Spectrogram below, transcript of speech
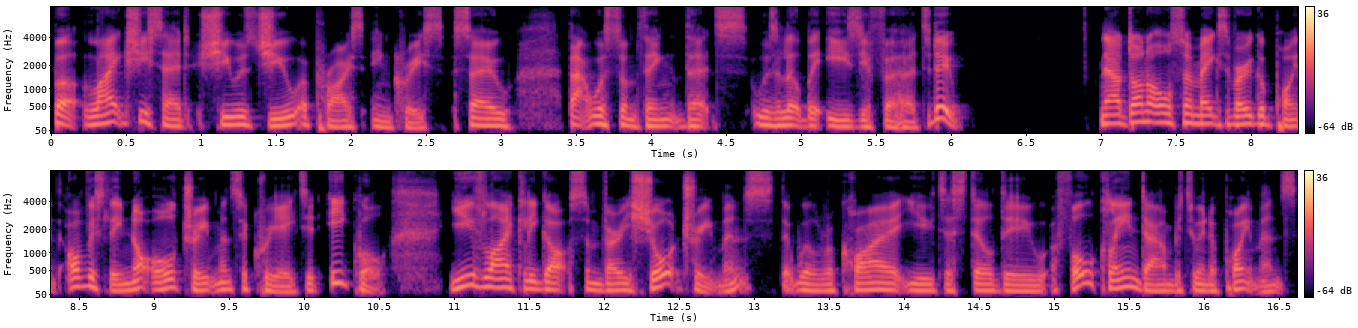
But like she said, she was due a price increase. So that was something that was a little bit easier for her to do. Now, Donna also makes a very good point. Obviously, not all treatments are created equal. You've likely got some very short treatments that will require you to still do a full clean down between appointments.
